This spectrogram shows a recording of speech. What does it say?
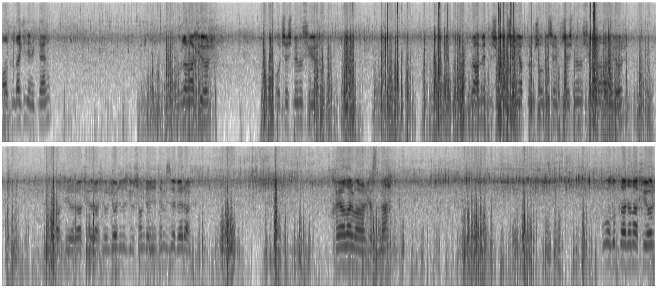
Altındaki delikten buradan akıyor. O çeşmenin suyu. Rahmetli Şükrü Çen yaptırmış olduğu çeş- çeşmenin suyu buradan akıyor. Akıyor, akıyor, akıyor. Gördüğünüz gibi son derece temiz ve berrak. Kayalar var arkasında. Bu oluklardan akıyor.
